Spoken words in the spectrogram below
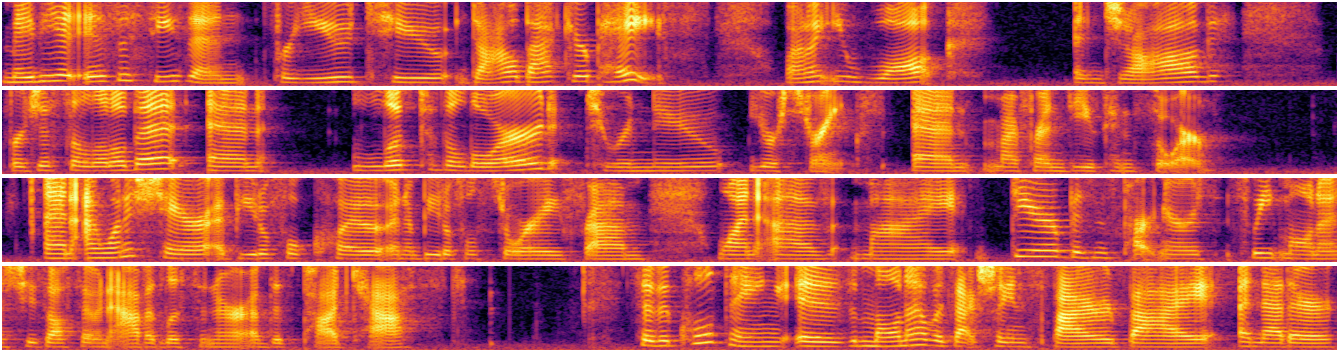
maybe it is a season for you to dial back your pace. Why don't you walk and jog for just a little bit and look to the Lord to renew your strength? And my friends, you can soar. And I want to share a beautiful quote and a beautiful story from one of my dear business partners, Sweet Mona. She's also an avid listener of this podcast. So, the cool thing is, Mona was actually inspired by another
